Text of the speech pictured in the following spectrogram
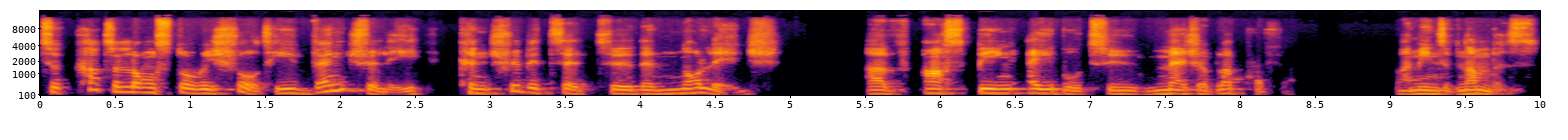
to cut a long story short, he eventually contributed to the knowledge of us being able to measure blood pressure by means of numbers.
